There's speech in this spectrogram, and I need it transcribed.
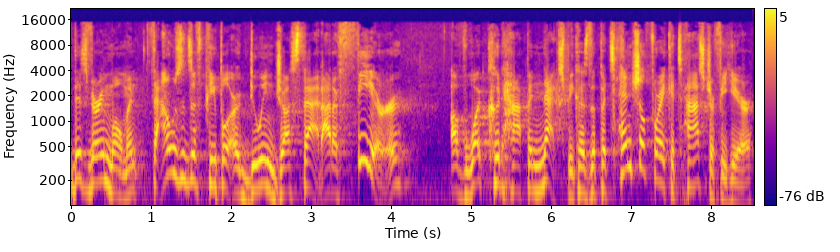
this very moment, thousands of people are doing just that out of fear of what could happen next because the potential for a catastrophe here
